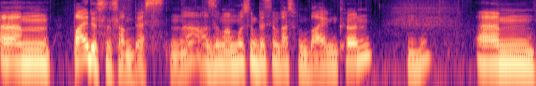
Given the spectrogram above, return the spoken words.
Ähm, beides ist am besten. Ne? Also man muss ein bisschen was von beiden können. Mhm. Ähm,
